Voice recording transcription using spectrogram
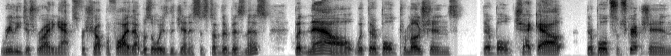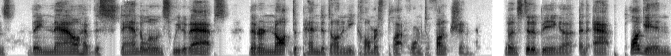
really just writing apps for Shopify. That was always the genesis of their business. But now with their bold promotions, their bold checkout, their bold subscriptions, they now have this standalone suite of apps that are not dependent on an e-commerce platform to function. So instead of being a, an app plugin,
